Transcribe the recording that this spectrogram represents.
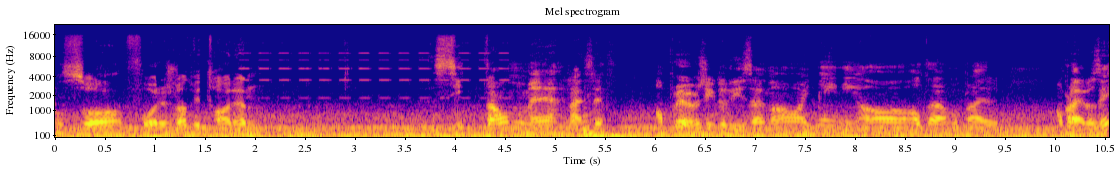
Og så foreslår jeg at vi tar en sit-down med Leinslin. Han prøver sikkert å vri seg unna og alt det der man pleier, han pleier å si.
